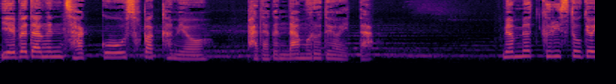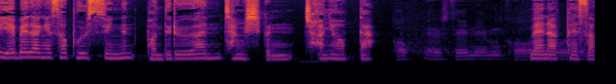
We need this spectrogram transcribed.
예배당은 작고 소박하며 바닥은 나무로 되어 있다. 몇몇 그리스도교 예배당에서 볼 수 있는 번드르한 장식은 전혀 없다. 맨 앞에서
